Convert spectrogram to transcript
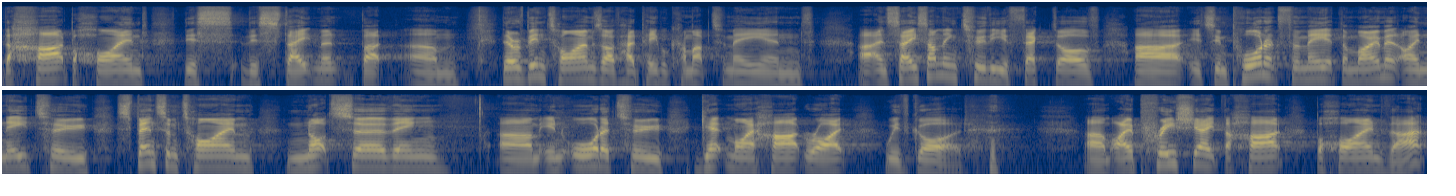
the heart behind this, this statement, but um, there have been times I've had people come up to me and, uh, and say something to the effect of, uh, It's important for me at the moment, I need to spend some time not serving um, in order to get my heart right with God. Um, I appreciate the heart behind that.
